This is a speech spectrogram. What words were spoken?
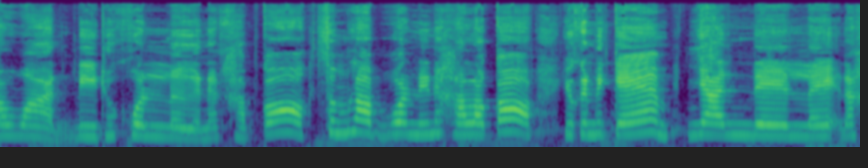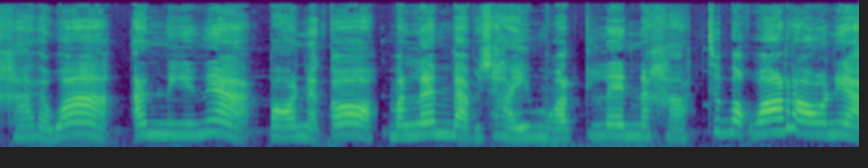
สวัสดีทุกคนเลยนะครับก็สำหรับวันนี้นะคะเราก็อยู่กันในเกมยันเดเลนะคะ แต่ว่าอันนี้เนี่ยปอนเนี่ยก็มันเล่นแบบใช้มอดเล่นนะคะ จะบอกว่าเราเนี่ย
